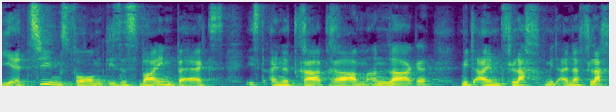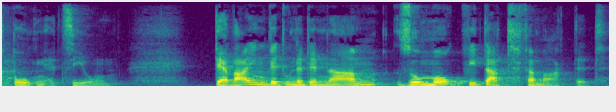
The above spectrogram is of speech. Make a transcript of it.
Die Erziehungsform dieses Weinbergs ist eine Drahtrahmenanlage mit, Flach, mit einer Flachbogenerziehung. Der Wein wird unter dem Namen Somogvidat vermarktet.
